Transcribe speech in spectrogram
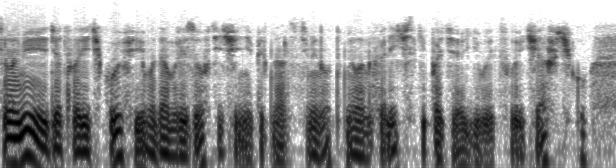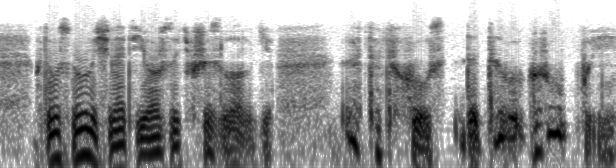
Соломея идет варить кофе, и мадам Ризо в течение 15 минут меланхолически потягивает свою чашечку, потом снова начинает ерзать в шезлонге. Этот холст до того грубый.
